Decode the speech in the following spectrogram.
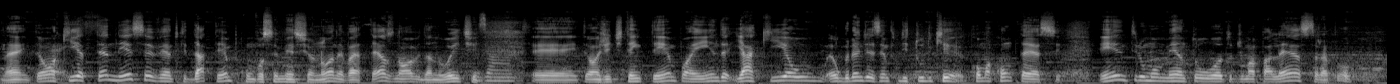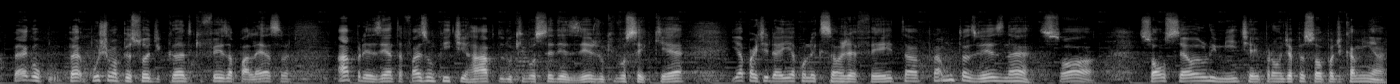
né? Então aqui até nesse evento que dá tempo, como você mencionou, né? Vai até as nove da noite. Exato. É, então a gente tem tempo ainda e aqui é o, é o grande exemplo de tudo que como acontece entre um momento ou outro de uma palestra. Pô, pega, puxa uma pessoa de canto que fez a palestra, apresenta, faz um pitch rápido do que você deseja, do que você quer, e a partir daí a conexão já é feita para muitas vezes, né? Só só o céu é o limite aí para onde a pessoa pode caminhar.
